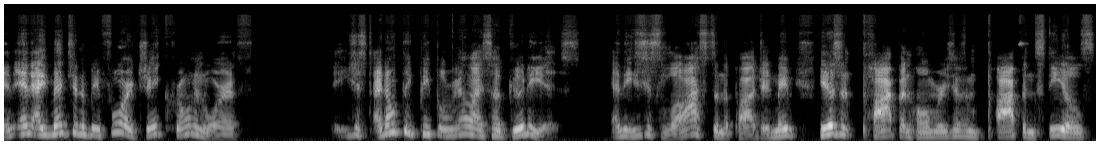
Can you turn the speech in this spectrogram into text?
and, and I mentioned him before, Jake Cronenworth. He just I don't think people realize how good he is and he's just lost in the Padres. Maybe he doesn't pop in homers, he doesn't pop in steals,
